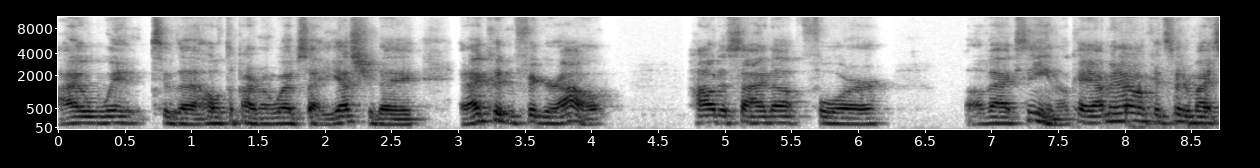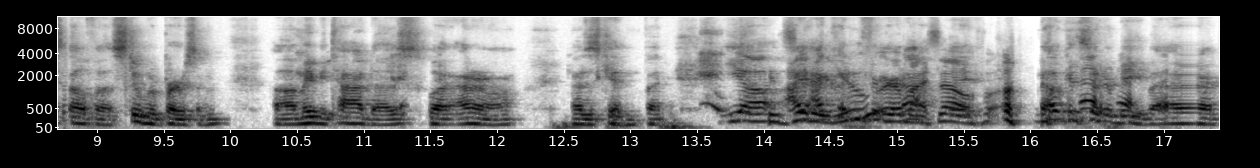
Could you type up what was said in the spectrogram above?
I went to the health department website yesterday and I couldn't figure out how to sign up for a vaccine. Okay. I mean, I don't consider myself a stupid person. Uh, maybe Todd does, but I don't know. I'm just kidding. But yeah, consider I, I couldn't figure it myself. Out. no, consider me. But, uh,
